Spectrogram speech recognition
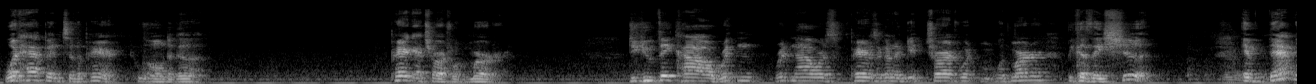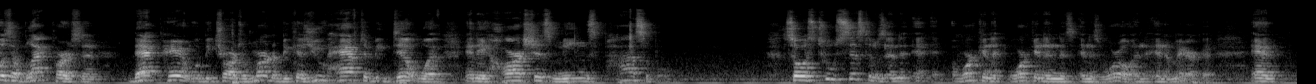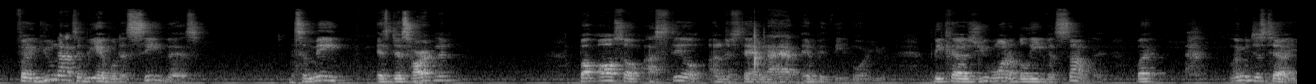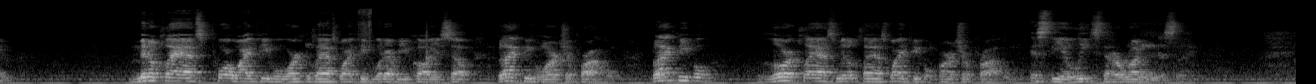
What happened to the parent who owned a gun? Parent got charged with murder. Do you think Kyle Ritten, Rittenhouse's parents are going to get charged with, with murder? Because they should. If that was a black person, that parent would be charged with murder because you have to be dealt with in the harshest means possible. So it's two systems in, in, working working in this in this world in, in America, and for you not to be able to see this, to me, is disheartening. But also, I still understand and I have empathy for you because you want to believe in something. But let me just tell you, middle class, poor white people, working class white people, whatever you call yourself, black people aren't your problem. Black people, lower class, middle class, white people aren't your problem. It's the elites that are running this thing.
